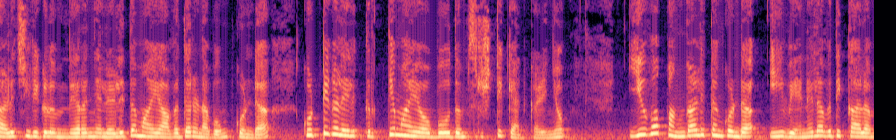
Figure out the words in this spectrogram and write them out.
കളിച്ചിരികളും നിറഞ്ഞ ലളിതമായ അവതരണവും കൊണ്ട് കുട്ടികളിൽ കൃത്യമായ അവബോധം സൃഷ്ടിക്കാൻ കഴിഞ്ഞു. യുവ പങ്കാളിത്തം കൊണ്ട് ഈ വേനലവധിക്കാലം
